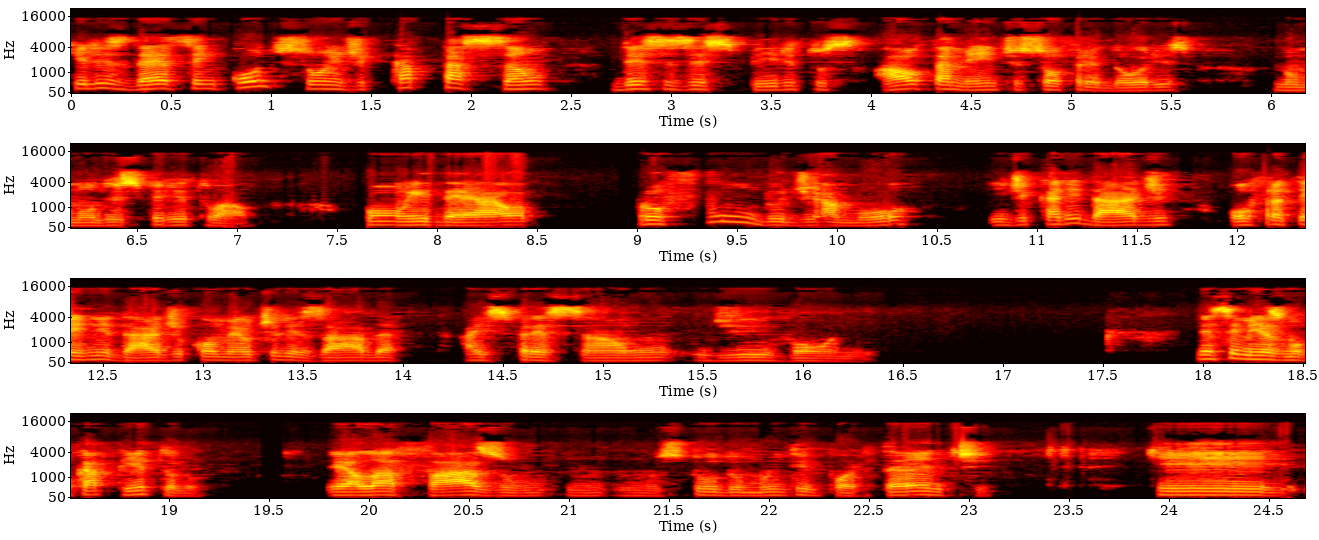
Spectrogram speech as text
que lhes dessem condições de captação desses espíritos altamente sofredores no mundo espiritual, com o ideal profundo de amor e de caridade ou fraternidade, como é utilizada a expressão de Ivone. Nesse mesmo capítulo, ela faz um, um, estudo muito importante que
